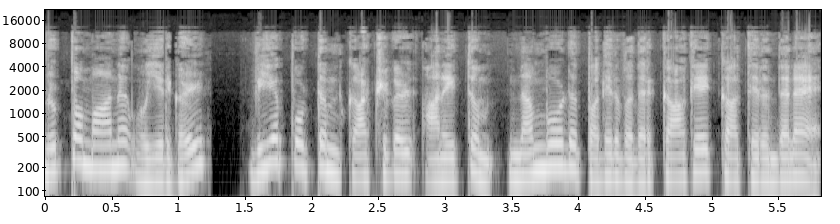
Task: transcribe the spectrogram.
நுட்பமான உயிர்கள் வியப்பூட்டும் காட்சிகள் அனைத்தும் நம்மோடு பகிர்வதற்காக காத்திருந்தன.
